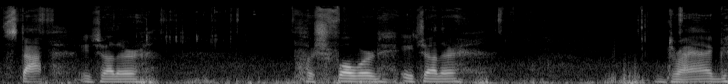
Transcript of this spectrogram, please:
stop each other, push forward each other, drag,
